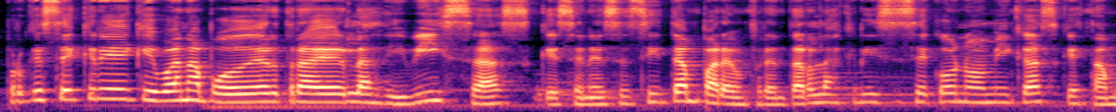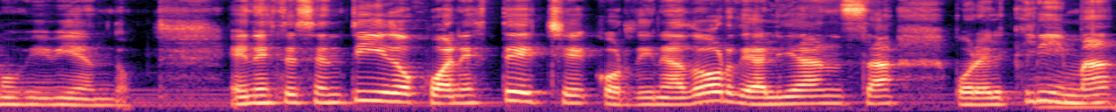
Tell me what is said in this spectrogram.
porque se cree que van a poder traer las divisas que se necesitan para enfrentar las crisis económicas que estamos viviendo. En este sentido, Juan Esteche, coordinador de Alianza por el Clima,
